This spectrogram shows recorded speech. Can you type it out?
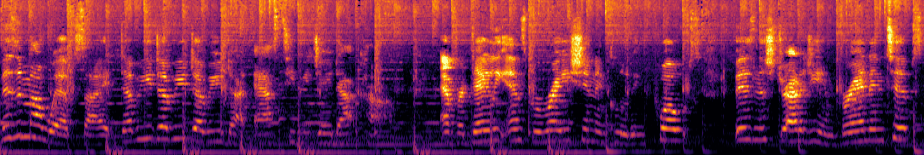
visit my website, www.asktbj.com. And for daily inspiration, including quotes, business strategy, and branding tips,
